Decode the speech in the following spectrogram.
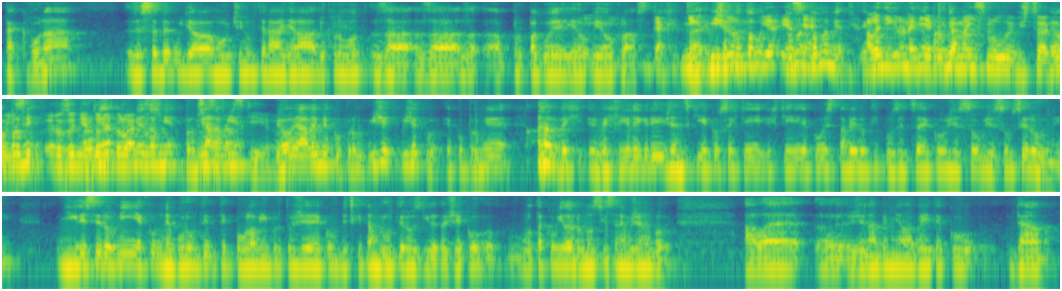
tak ona ze sebe udělala holčinu, která dělá doprovod za, za, za a propaguje jeho, jeho chlast. Tak nik, je, víš, nikdo, jako tohle, jasně, tohle, tohle mě, jako, ale nikdo neví, jak tam mají smlouvy, víš co, jako jo, pro mě, rozhodně pro mě, to nebylo pro mě, jako za mě, pro mě, za mě, jo. jo. já vím, jako pro mě, víš, víš jako, jako pro mě ve, ve chvíli, kdy ženský jako se chtějí, chtějí jako vystavit do té pozice, jako že jsou, že jsou si rovní, nikdy si rovní jako nebudou ty, ty pohlaví, protože jako vždycky tam budou ty rozdíly, takže jako o takovéhle rovnosti se nemůžeme bavit. Ale uh, žena by měla být jako dáma.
